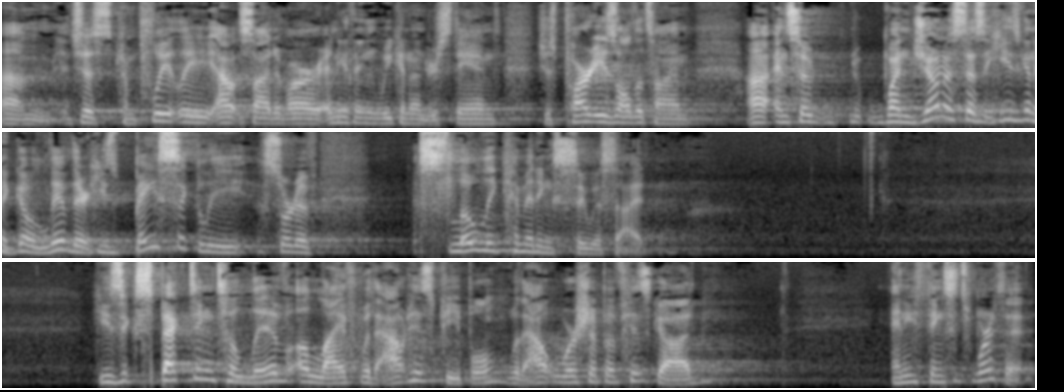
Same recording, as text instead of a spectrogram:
Um, it's just completely outside of our anything we can understand. Just parties all the time. Uh, and so when Jonah says that he's going to go live there, he's basically sort of slowly committing suicide. He's expecting to live a life without his people, without worship of his God, and he thinks it's worth it.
